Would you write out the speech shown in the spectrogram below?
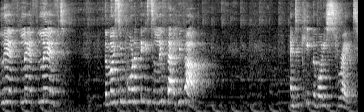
Lift, lift, lift. The most important thing is to lift that hip up and to keep the body straight.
